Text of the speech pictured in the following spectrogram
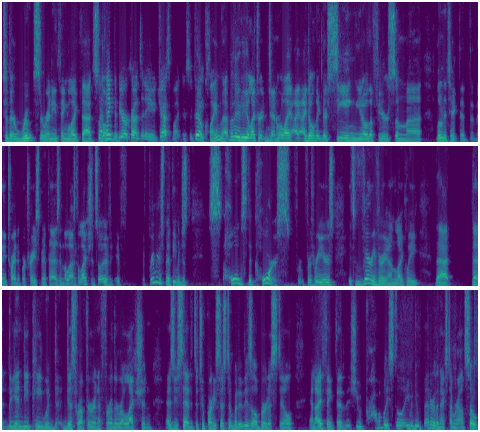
to their roots or anything like that. So I think the bureaucrats at AHS might they disagree. don't claim that, but they, the electorate in general, I, I I don't think they're seeing you know the fearsome uh, lunatic that, that they tried to portray Smith as in the last election. So if if if Premier Smith even just holds the course for, for three years, it's very very unlikely that that the NDP would disrupt her in a further election. As you said, it's a two party system, but it is Alberta still, and I think that she would probably still even do better the next time around. So.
